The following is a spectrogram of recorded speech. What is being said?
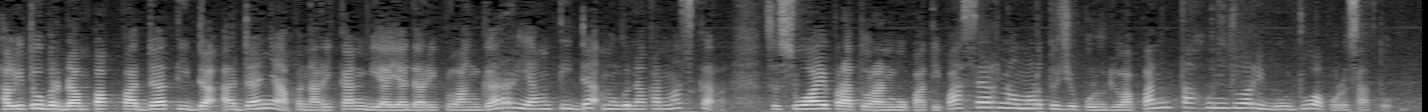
Hal itu berdampak pada tidak adanya penarikan biaya dari pelanggar yang tidak menggunakan masker sesuai peraturan Bupati Pasir nomor 78 tahun 2021.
